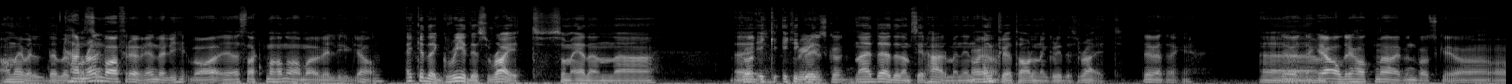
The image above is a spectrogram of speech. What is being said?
Han er vel, det vel Hanran var for øvrig en veldig var, Jeg snakket med han, og han var veldig hyggelig, han. Er ikke det 'greed is right' som er den uh, Good. ikke, ikke Greed greed, is good. Nei, det er det de sier her, men i den oh, ja. ordentlige talen er 'greed is right'. Det vet jeg ikke. Eh, Det vet jeg ikke. Jeg har aldri hatt med Ivan Bosky å, å,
